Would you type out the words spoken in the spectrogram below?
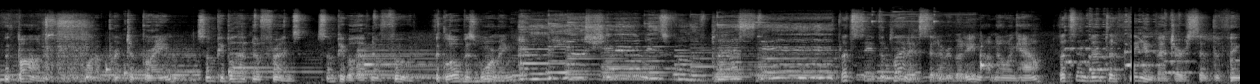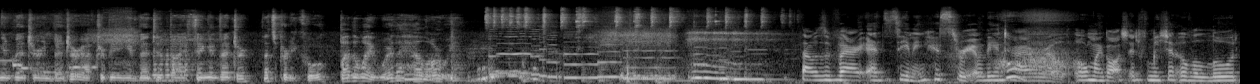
With bombs. Want to print a brain? Some people have no friends. Some people have no food. The globe is warming. And the ocean is full of plastic. Let's save the planet, said everybody, not knowing how. Let's invent a thing inventor, said the thing inventor inventor after being invented by a thing inventor. That's pretty cool. By the way, where the hell are we? That was a very entertaining history of the entire world. Oh my gosh, information overload.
